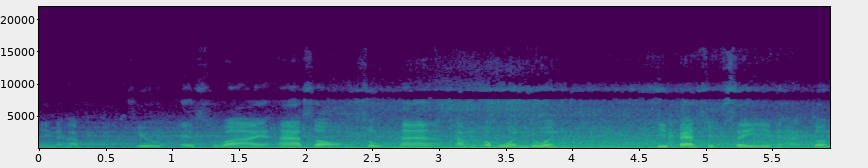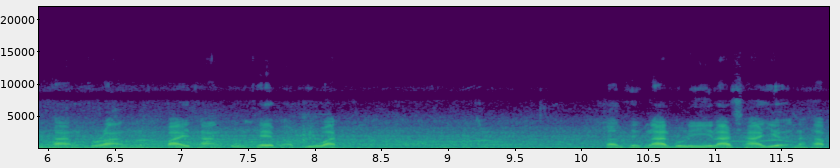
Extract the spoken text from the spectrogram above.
นี่นะครับ QSY 5205ทำขบวนด่วน ที่ 84 นะฮะ ต้นทางตรังไปทางกรุงเทพอภิวัตรตอนถึงราชบุรีราช้าเยอะนะครับ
